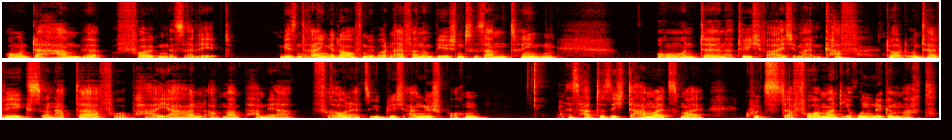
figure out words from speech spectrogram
und da haben wir Folgendes erlebt. Wir sind reingelaufen, wir wollten einfach nur ein Bierchen zusammen trinken und äh, natürlich war ich in meinem Kaff dort unterwegs und habe da vor paar Jahren auch mal ein paar mehr Frauen als üblich angesprochen es hatte sich damals mal kurz davor mal die Runde gemacht.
